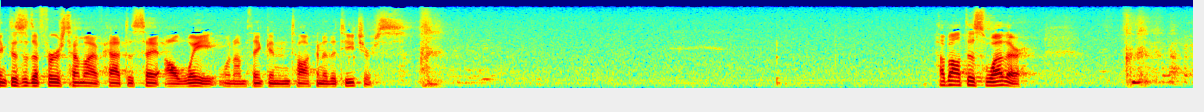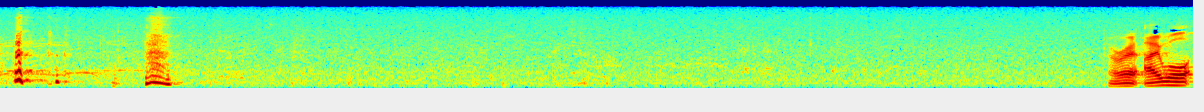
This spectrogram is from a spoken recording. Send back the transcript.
Think this is the first time I've had to say, I'll wait when I'm thinking and talking to the teachers. How about this weather? All right, I will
